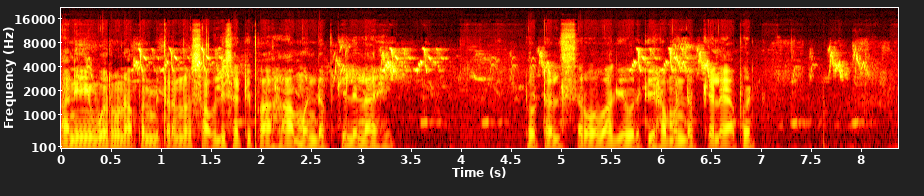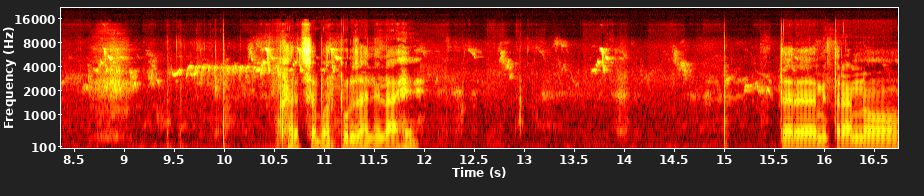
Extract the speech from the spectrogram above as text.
आणि वरून आपण मित्रांनो सावलीसाठी पहा हा मंडप केलेला आहे. टोटल सर्व बागेवरती हा मंडप केला आहे आपण. खर्च भरपूर झालेला आहे. तर मित्रांनो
